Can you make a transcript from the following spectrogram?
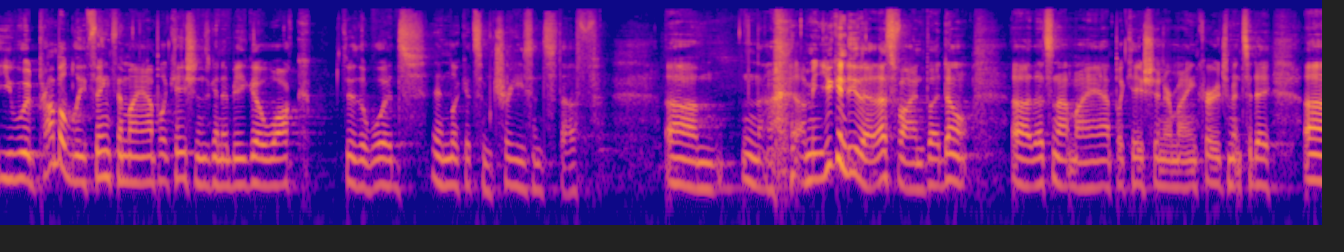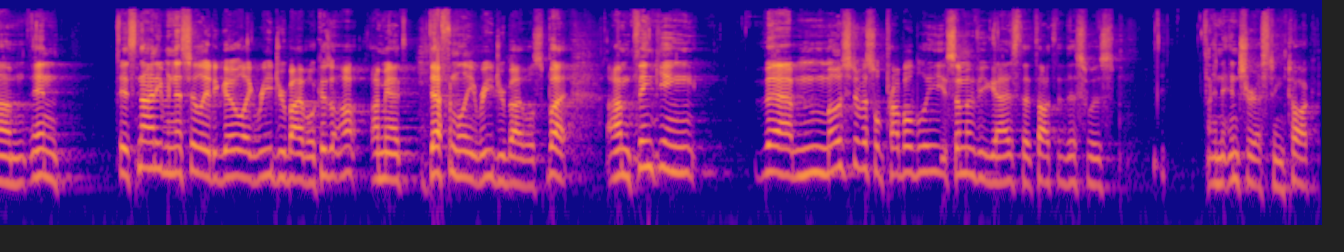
you would probably think that my application is going to be go walk through the woods and look at some trees and stuff. Um, no, I mean, you can do that, that's fine, but don't. Uh, that's not my application or my encouragement today. Um, and it's not even necessarily to go like read your Bible, because uh, I mean, I definitely read your Bibles, but I'm thinking that most of us will probably, some of you guys that thought that this was an interesting talk,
